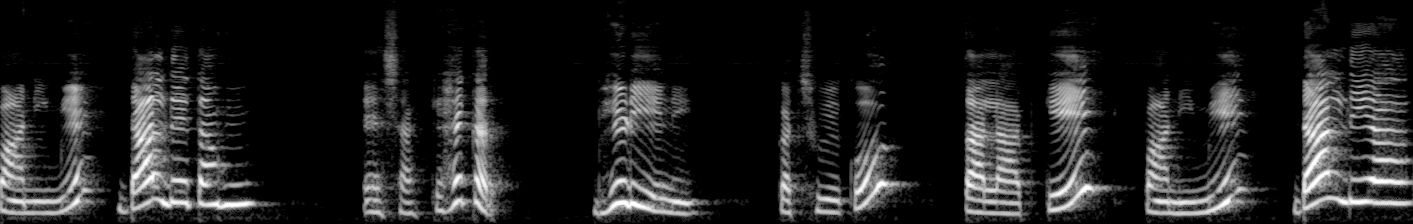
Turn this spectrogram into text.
पानी में डाल देता हूँ। ऐसा कहकर भेड़िए ने कछुए को तालाब के पानी में डाल दिया।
